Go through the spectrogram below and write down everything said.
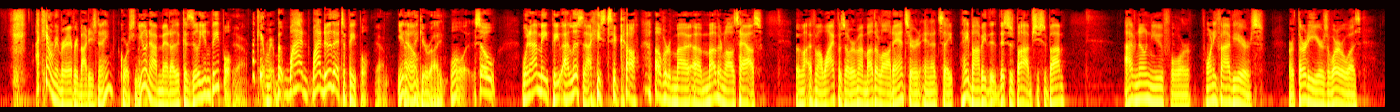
I can't remember everybody's name. of course not. You and I have met a gazillion people. Yeah. I can't remember, but why why do that to people? yeah, You know. I think you're right. Well, so when I meet people, I listen. I used to call over to my uh, mother-in-law's house. But my, if my wife was over, my mother-in-law would answer, and I'd say, "Hey, Bobby, th- this is Bob." She said, "Bob, I've known you for 25 years, or 30 years, or whatever it was.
